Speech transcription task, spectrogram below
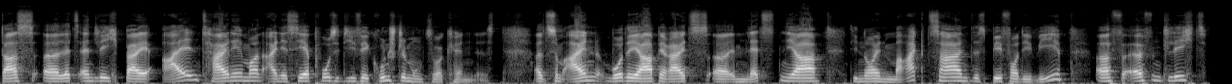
dass äh, letztendlich bei allen Teilnehmern eine sehr positive Grundstimmung zu erkennen ist. Also zum einen wurde ja bereits äh, im letzten Jahr die neuen Marktzahlen des BVDW äh, veröffentlicht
